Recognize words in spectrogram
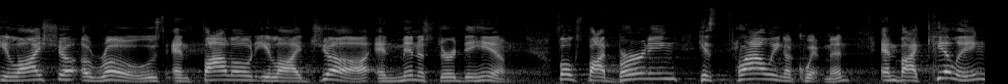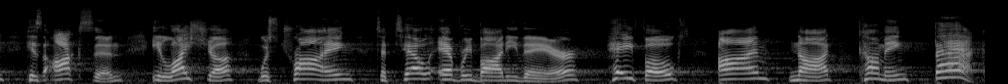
Elisha arose and followed Elijah and ministered to him. Folks, by burning his plowing equipment and by killing his oxen, Elisha was trying to tell everybody there hey, folks, I'm not coming back.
